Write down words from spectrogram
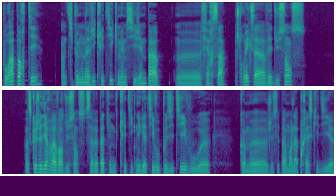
Pour apporter un petit peu mon avis critique, même si j'aime pas euh, faire ça, je trouvais que ça avait du sens. Ce que je veux dire va avoir du sens. Ça va pas être une critique négative ou positive ou euh, comme, euh, je sais pas moi, la presse qui dit euh,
